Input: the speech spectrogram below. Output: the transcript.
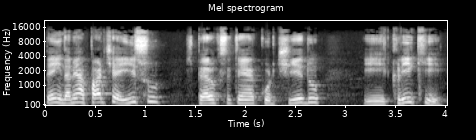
Bem, da minha parte é isso. Espero que você tenha curtido e clique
